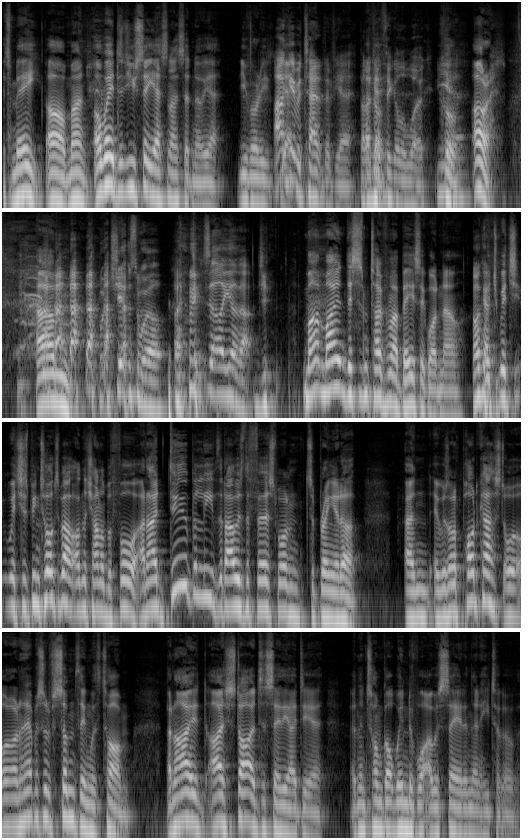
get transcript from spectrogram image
It's me. Oh man. Oh wait, did you say yes and I said no? Yeah. You've already. I'll yeah. give it tentative, yeah, but I don't think it'll work. Cool. Yeah. All right. Um, But chips will. Let me tell you that. My, my, this is time for my basic one now. Okay. Which, which, which has been talked about on the channel before, and I do believe that I was the first one to bring it up, and it was on a podcast or, or on an episode of something with Tom, and I, I started to say the idea, and then Tom got wind of what I was saying, and then he took over,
